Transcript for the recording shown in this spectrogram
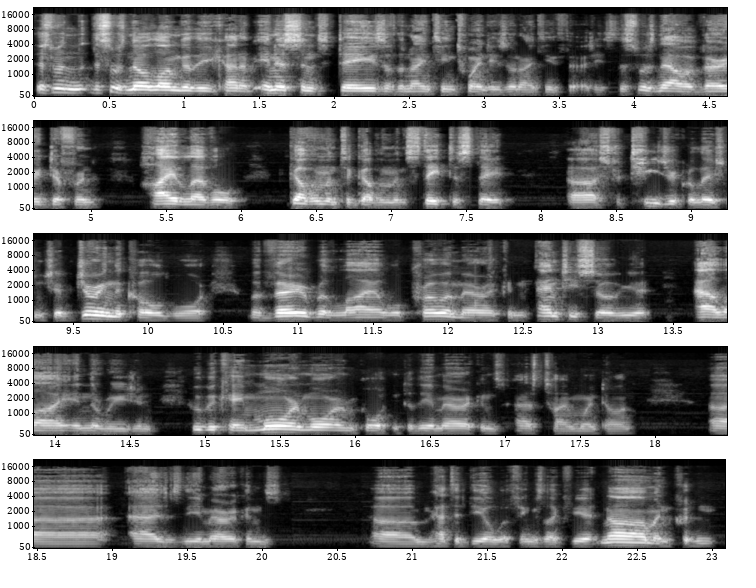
this was this was no longer the kind of innocent days of the 1920s or 1930s. This was now a very different, high level, government to government, state to state, uh, strategic relationship during the Cold War. A very reliable, pro-American, anti-Soviet ally in the region, who became more and more important to the Americans as time went on, uh, as the Americans um, had to deal with things like Vietnam and couldn't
